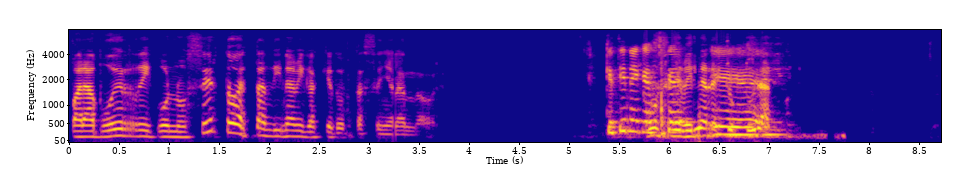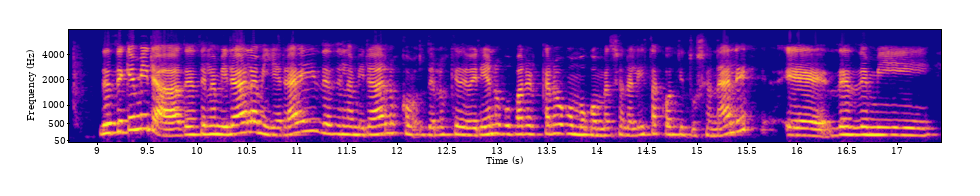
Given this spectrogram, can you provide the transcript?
para poder reconocer todas estas dinámicas que tú estás señalando ahora? ¿Qué tiene que hacer? debería reestructurar? Eh, ¿Desde qué mirada? ¿Desde la mirada de la Millaray? ¿Desde la mirada de los, que deberían ocupar el cargo como convencionalistas constitucionales? Eh, desde, mi,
